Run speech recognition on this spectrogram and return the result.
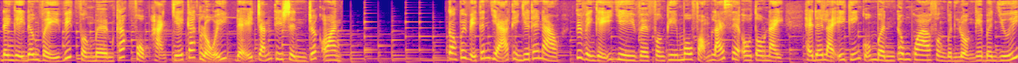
đề nghị đơn vị viết phần mềm khắc phục hạn chế các lỗi để tránh thí sinh rất oan. Còn quý vị thính giả thì như thế nào? Quý vị nghĩ gì về phần thi mô phỏng lái xe ô tô này? Hãy để lại ý kiến của mình thông qua phần bình luận ngay bên dưới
